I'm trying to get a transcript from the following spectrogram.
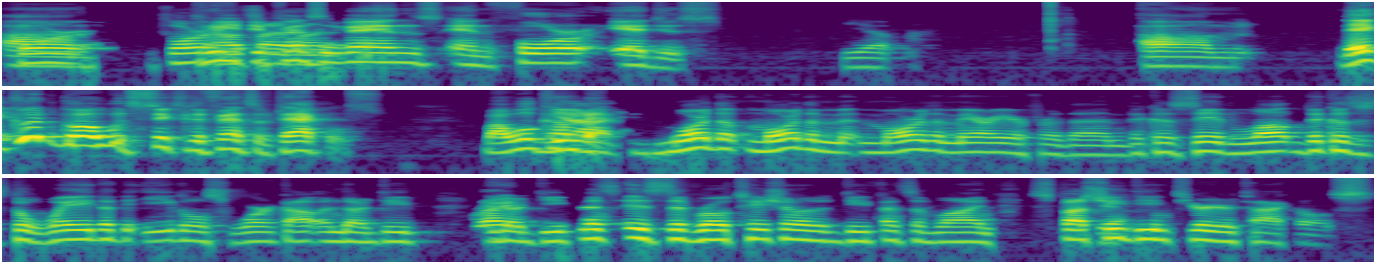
four, um, four three defensive line. ends, and four edges. Yep. Um, they could go with six defensive tackles. But we'll come yeah, back. More the more the more the merrier for them because they love because the way that the Eagles work out in their deep right. in their defense is the rotation of the defensive line, especially yeah. the interior tackles.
